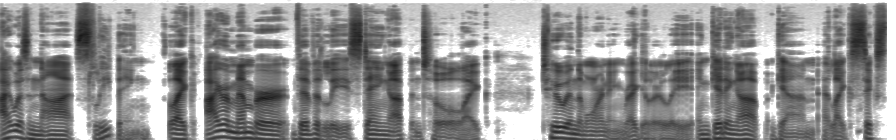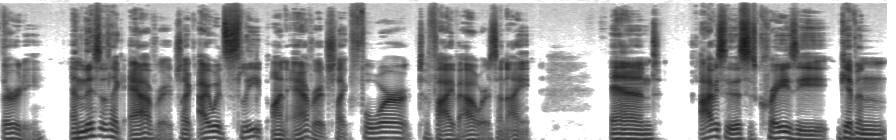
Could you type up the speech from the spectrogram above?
I was not sleeping. Like I remember vividly staying up until like two in the morning regularly and getting up again at like six thirty And this is like average. Like I would sleep on average like four to five hours a night. And obviously, this is crazy given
